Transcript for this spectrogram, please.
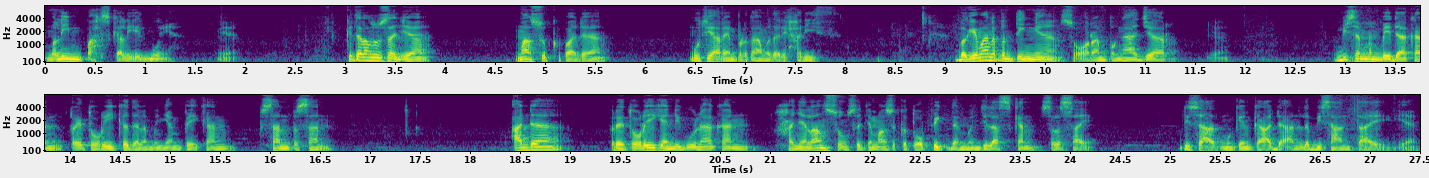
Melimpah sekali ilmunya. Ya. Kita langsung saja masuk kepada mutiara yang pertama dari hadis. Bagaimana pentingnya seorang pengajar ya, bisa membedakan retorika dalam menyampaikan pesan-pesan. Ada retorika yang digunakan hanya langsung saja masuk ke topik dan menjelaskan selesai. Di saat mungkin keadaan lebih santai ya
